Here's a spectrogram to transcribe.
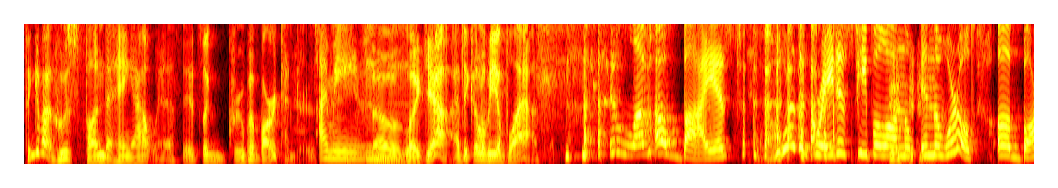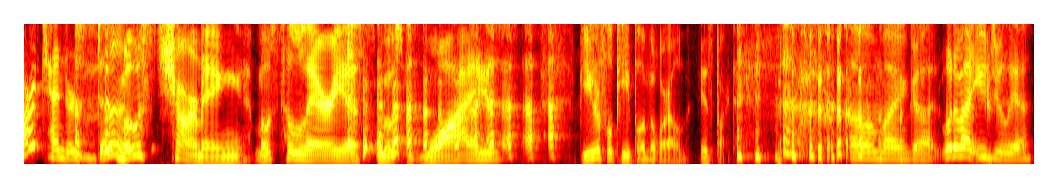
think about who's fun to hang out with. It's a group of bartenders. I mean, so like, yeah, I think it'll be a blast. I love how biased. Who are the greatest people on the in the world? Uh, bartenders, duh. most charming, most hilarious, most wise, beautiful people in the world is bartenders. oh my god. What about you, Giulia?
